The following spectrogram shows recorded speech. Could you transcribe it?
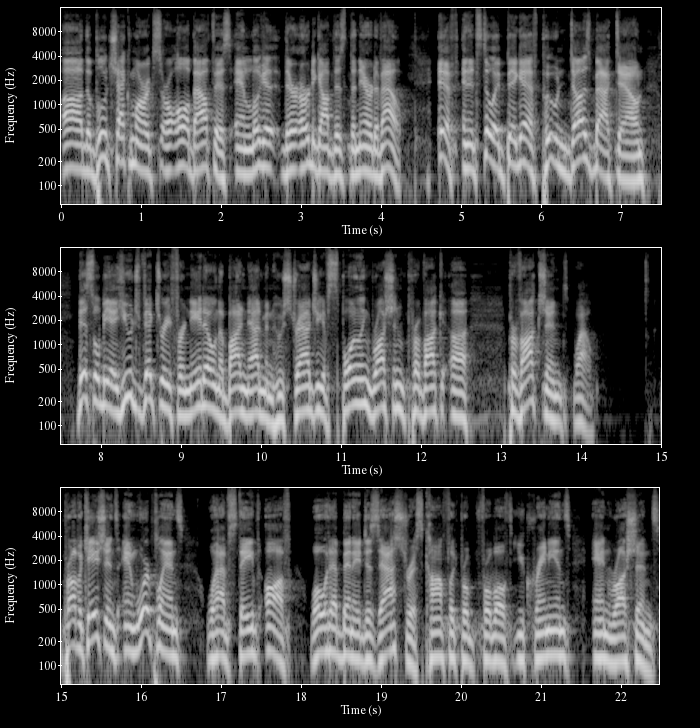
uh, the blue check marks are all about this. And look at, they're already got this, the narrative out. If, and it's still a big if, Putin does back down, this will be a huge victory for NATO and the Biden admin, whose strategy of spoiling Russian uh, provocations, wow, provocations and war plans will have staved off what would have been a disastrous conflict for, for both Ukrainians and Russians.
